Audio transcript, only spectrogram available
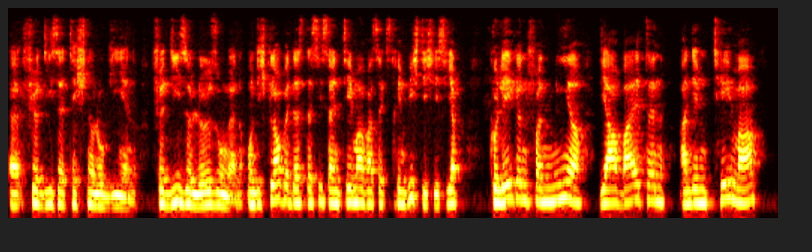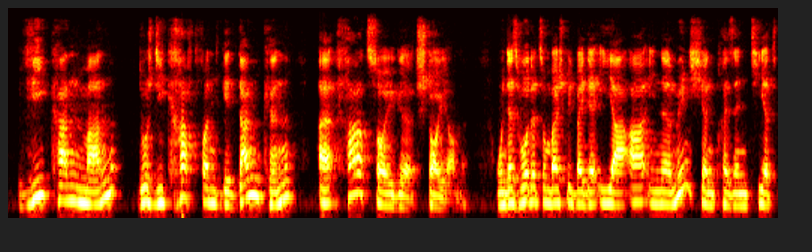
äh, für diese Technologien, für diese Lösungen. Und ich glaube, dass das ist ein Thema, was extrem wichtig ist. Ich habe Kollegen von mir, die arbeiten an dem Thema, wie kann man durch die Kraft von Gedanken äh, Fahrzeuge steuern. Und das wurde zum Beispiel bei der IAA in äh, München präsentiert.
